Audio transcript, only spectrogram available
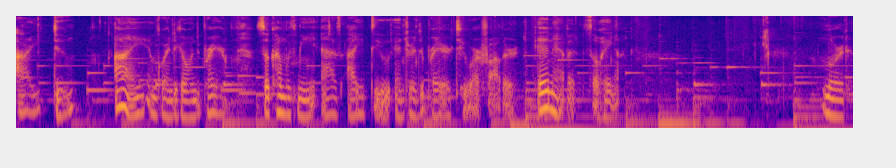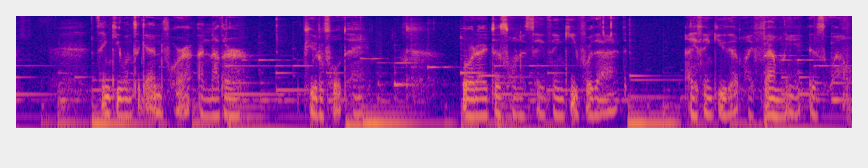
I do, I am going to go into prayer. So come with me as I do enter into prayer to our Father in heaven. So hang on. Lord, thank you once again for another beautiful day. Lord, I just want to say thank you for that. I thank you that my family is well.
